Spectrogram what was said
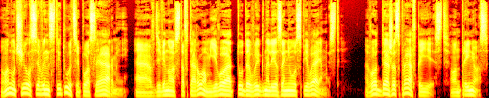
Он учился в институте после армии, а в 92-м его оттуда выгнали за неуспеваемость. Вот даже справка есть, он принес.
